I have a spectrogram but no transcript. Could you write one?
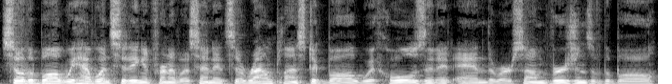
So the ball, we have one sitting in front of us, and it's a round plastic ball with holes in it, and there are some versions of the ball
